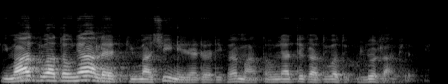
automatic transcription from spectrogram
ဒီမှာသူကတုံညအလဲဒီမှာရှိနေတဲ့အတွက်ဒီဘက်မှာတုံညတစ်ကသူကသူလွတ်လာဖြစ်ပြီ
